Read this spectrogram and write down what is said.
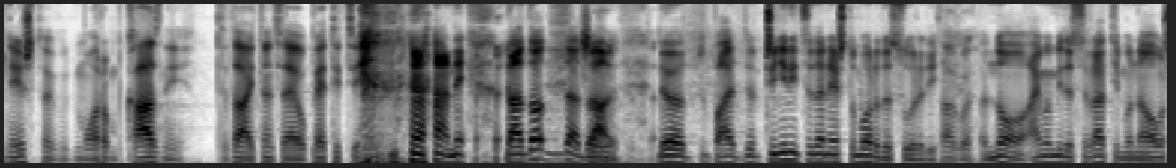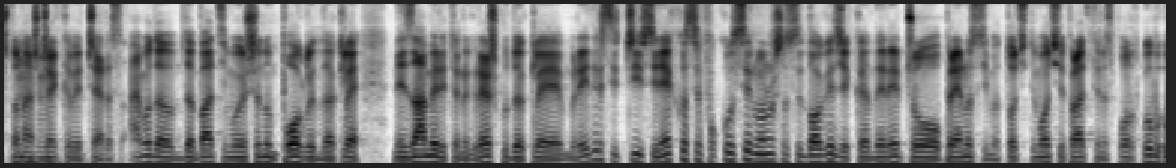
Ništa, moram kazni Titans, evo, petici. ne, da, da, da, da, da, pa činjenica da nešto mora da se uradi. Tako je. No, ajmo mi da se vratimo na ovo što nas mm -hmm. čeka večeras. Ajmo da, da bacimo još jednom pogled, dakle, ne zamerite na grešku, dakle, Raiders i Chiefs i nekako se fokusiramo ono što se događa kada je reč o prenosima, to ćete moći da pratiti na sport klubu.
